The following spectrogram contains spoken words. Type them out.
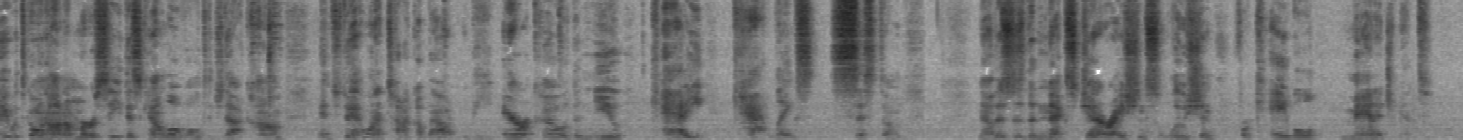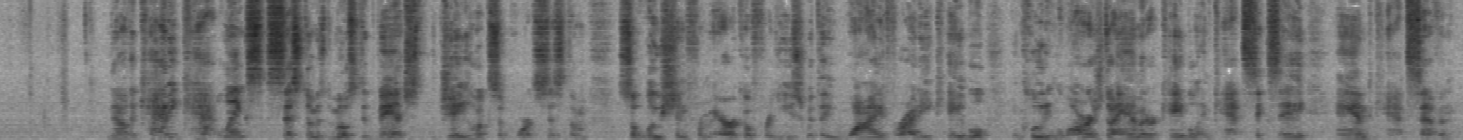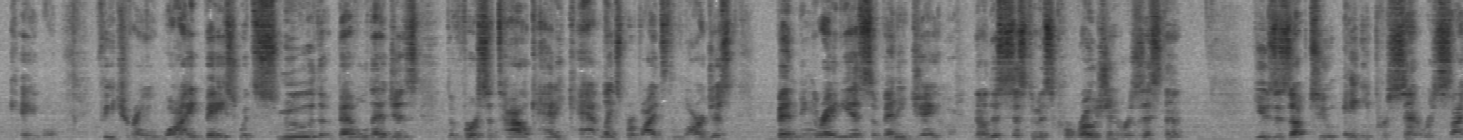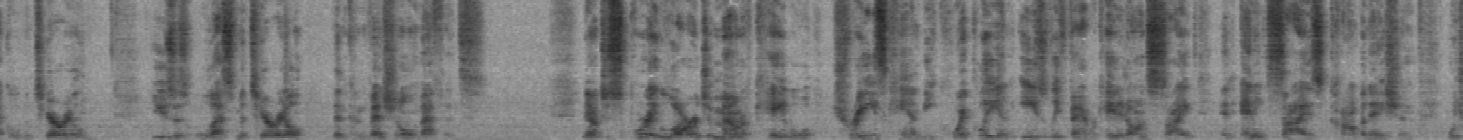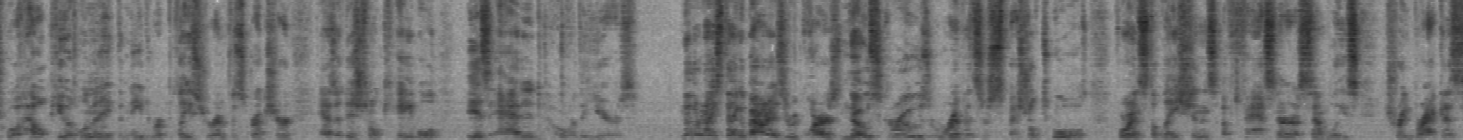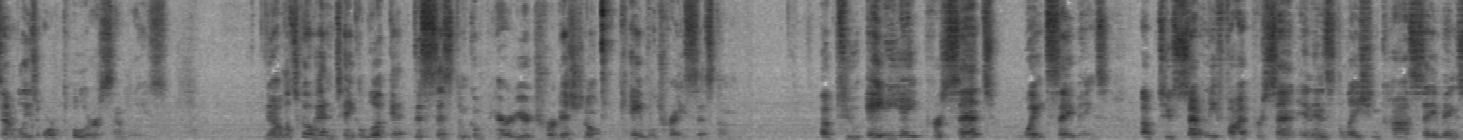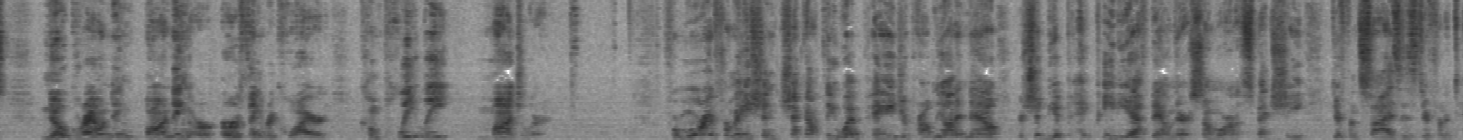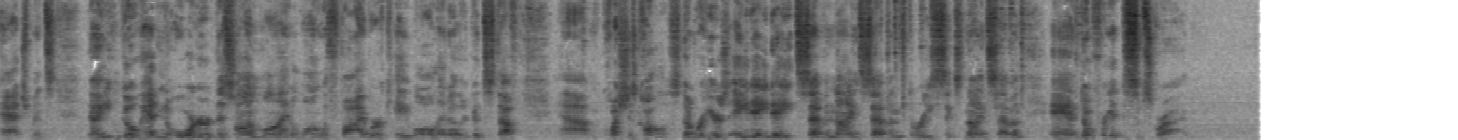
Hey, what's going on? I'm Mercy, DiscountLowVoltage.com, and today I want to talk about the Erico, the new Caddy CatLinks system. Now, this is the next generation solution for cable management. Now, the Caddy CatLinks system is the most advanced J-hook support system solution from Erico for use with a wide variety of cable, including large diameter cable and Cat6A and Cat7 Featuring a wide base with smooth beveled edges, the versatile Caddy CatLinks provides the largest bending radius of any J-hook. Now this system is corrosion resistant, uses up to 80% recycled material, uses less material than conventional methods. Now to support a large amount of cable, trees can be quickly and easily fabricated on site in any size combination, which will help you eliminate the need to replace your infrastructure as additional cable is added over the years. Another nice thing about it is it requires no screws, rivets, or special tools for installations of fastener assemblies, tree bracket assemblies, or puller assemblies. Now let's go ahead and take a look at this system compared to your traditional cable tray system. Up to 88% weight savings, up to 75% in installation cost savings, no grounding, bonding, or earthing required, completely modular. For more information, check out the web page. You're probably on it now. There should be a PDF down there somewhere on a spec sheet, different sizes, different attachments. Now you can go ahead and order this online along with fiber, cable, all that other good stuff. Um, questions, call us. Number here is 888-797-3697. And don't forget to subscribe.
